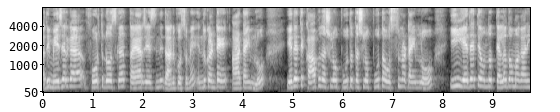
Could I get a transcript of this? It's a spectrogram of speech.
అది మేజర్గా ఫోర్త్ డోస్గా తయారు చేసింది దానికోసమే. ఎందుకంటే ఆ టైంలో ఏదైతే కాపు దశలో పూత దశలో పూత వస్తున్న టైంలో ఈ ఏదైతే ఉందో తెల్లదోమ కానీ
